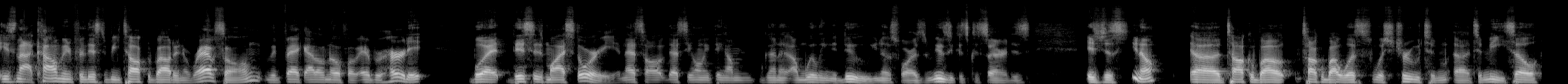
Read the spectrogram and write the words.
it's not common for this to be talked about in a rap song. In fact, I don't know if I've ever heard it, but this is my story and that's all that's the only thing I'm to I'm willing to do, you know, as far as the music is concerned is is just, you know, uh talk about talk about what's what's true to uh to me. So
